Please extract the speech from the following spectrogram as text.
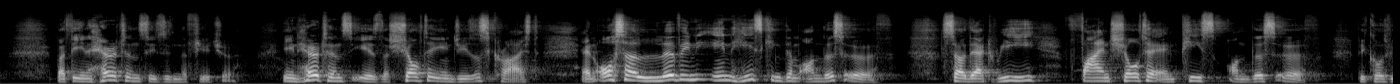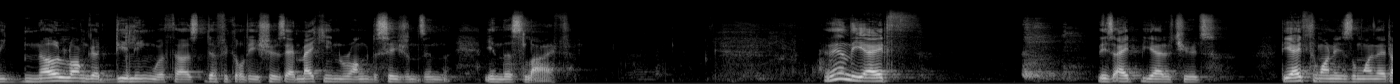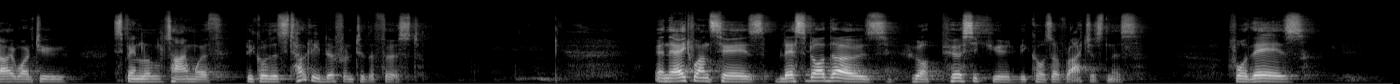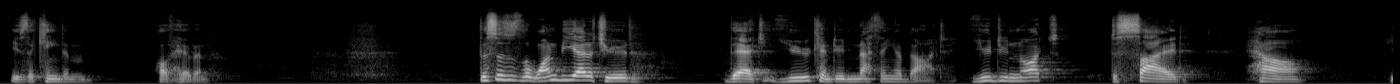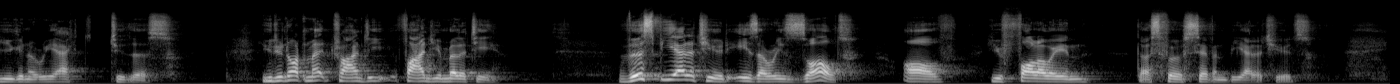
But the inheritance is in the future. The inheritance is the shelter in Jesus Christ and also living in his kingdom on this earth so that we find shelter and peace on this earth because we're no longer dealing with those difficult issues and making wrong decisions in, in this life. And then the eighth, these eight Beatitudes. The eighth one is the one that I want to spend a little time with because it's totally different to the first. And the eighth one says, Blessed are those who are persecuted because of righteousness, for theirs is the kingdom of heaven. This is the one beatitude that you can do nothing about. You do not decide how you're going to react to this. You do not try to find humility. This beatitude is a result of you following those first seven beatitudes.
